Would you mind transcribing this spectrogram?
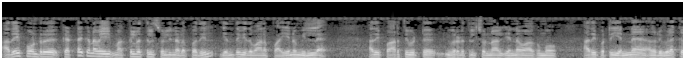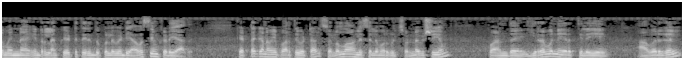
அதே போன்று கெட்ட கனவை மக்களிடத்தில் சொல்லி நடப்பதில் எந்த விதமான பயனும் இல்லை. அதை பார்த்துவிட்டு இவரிடத்தில் சொன்னால் என்னவாகுமோ அதை பற்றி என்ன அதனுடைய விளக்கம் என்ன என்றெல்லாம் கேட்டு தெரிந்து கொள்ள வேண்டிய அவசியம் கிடையாது. கெட்ட கனவை பார்த்துவிட்டால் சொல்லல்லா அலி செல்லம் அவர்கள் சொன்ன விஷயம் அந்த இரவு நேரத்திலேயே அவர்கள்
